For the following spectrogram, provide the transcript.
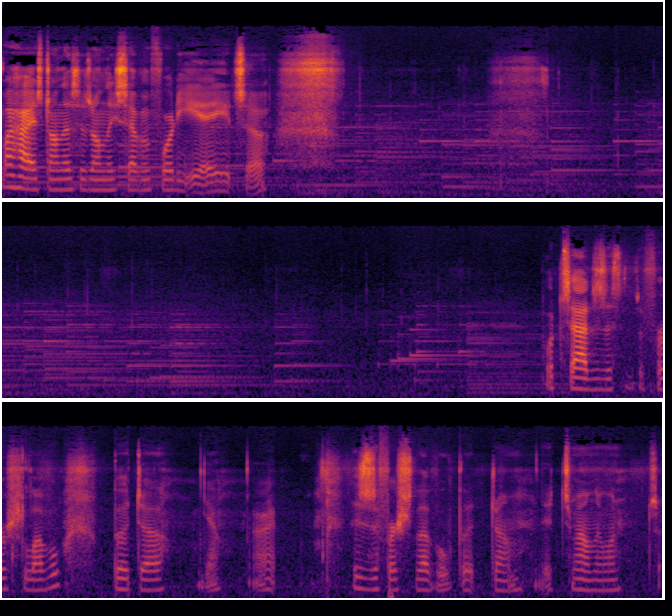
My highest on this is only 748, so What's sad is this is the first level, but uh, yeah, alright. This is the first level, but um, it's my only one, so.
